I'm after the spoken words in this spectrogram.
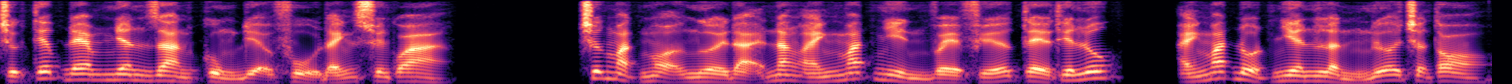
trực tiếp đem nhân gian cùng địa phủ đánh xuyên qua. Trước mặt mọi người đại năng ánh mắt nhìn về phía Tề Thiên lúc, ánh mắt đột nhiên lần nữa trợ to,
